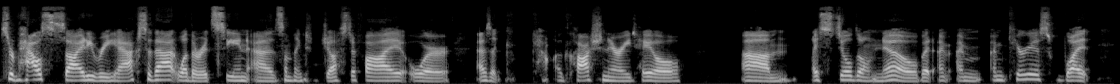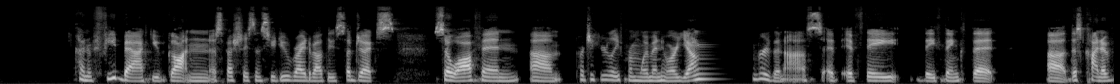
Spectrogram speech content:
sort of how society reacts to that, whether it's seen as something to justify or as a, a cautionary tale, um, I still don't know, but I'm, I'm, I'm curious what kind of feedback you've gotten, especially since you do write about these subjects so often, um, particularly from women who are young younger than us if, if they they think that uh, this kind of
